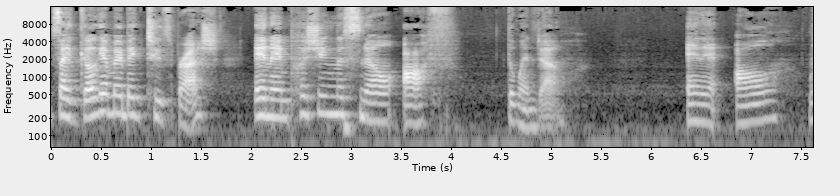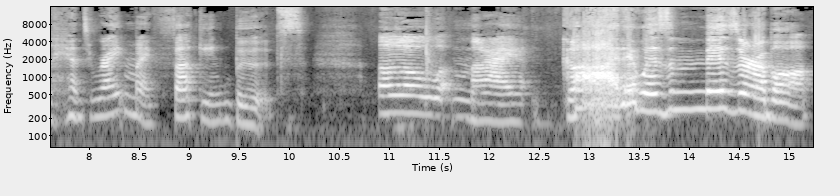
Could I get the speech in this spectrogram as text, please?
So I go get my big toothbrush and I'm pushing the snow off the window. And it all lands right in my fucking boots. Oh my god, it was miserable.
